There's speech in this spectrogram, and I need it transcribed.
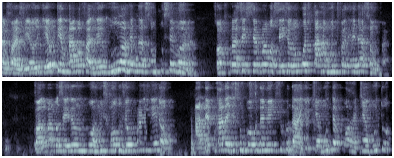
Eu fazia, eu, tentava fazer uma redação por semana. Só que, para ser sincero para vocês, eu não gostava muito de fazer redação, cara. Falo para vocês, eu não, não escondo o jogo para ninguém, não. Até por causa disso, um pouco da minha dificuldade. Eu tinha muita, porra, tinha muito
